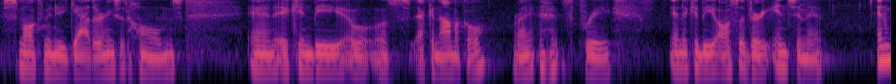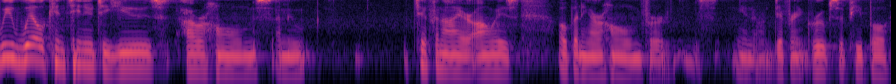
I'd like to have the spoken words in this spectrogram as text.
small community gatherings at homes, and it can be well, it's economical, right? it's free, and it can be also very intimate. And we will continue to use our homes. I mean, Tiff and I are always opening our home for you know different groups of people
